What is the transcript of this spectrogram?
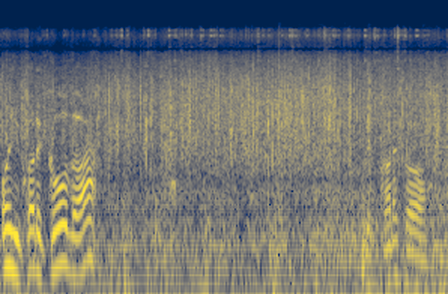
Oh, you've got to go though. You've got to go.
